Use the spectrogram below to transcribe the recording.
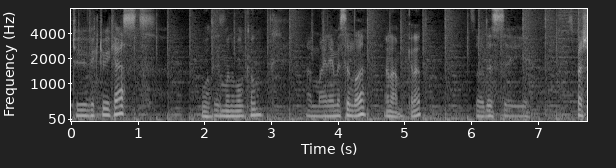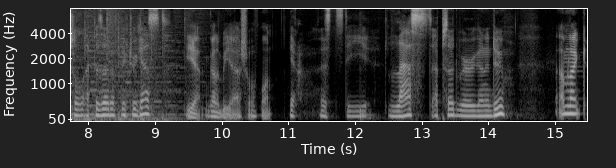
to Victory Cast. Welcome and welcome. Um, my name is Sindre. And I'm Kenneth. So this is a special episode of Victory Cast. Yeah, gonna be a short one. Yeah, it's the last episode we're gonna do. I'm like,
